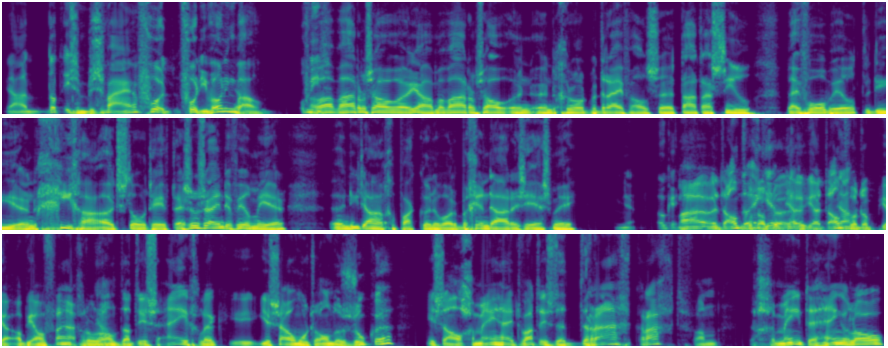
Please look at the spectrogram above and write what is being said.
ja, dat is een bezwaar voor, voor die woningbouw. Maar waarom zou, eh, ja, maar waarom zou een, een groot bedrijf als uh, Tata Steel bijvoorbeeld, die een giga-uitstoot heeft, en zo zijn er veel meer, uh, niet aangepakt kunnen worden? Begin daar eens eerst mee. Ja, okay. Maar het antwoord, op, ja, ja, het antwoord op, jou, op jouw vraag, Roland, dat is eigenlijk, je, je zou moeten onderzoeken in zijn algemeenheid, wat is de draagkracht van de gemeente Hengelo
